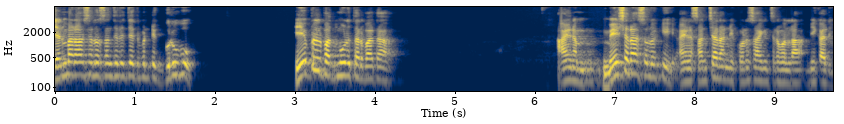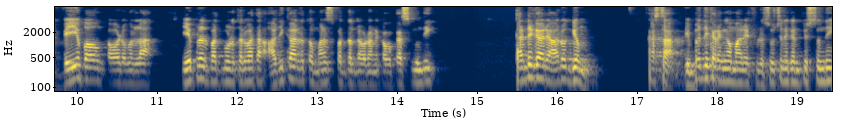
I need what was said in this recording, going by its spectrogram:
జన్మరాశిలో సంచరించేటువంటి గురువు ఏప్రిల్ పదమూడు తర్వాత ఆయన మేషరాశిలోకి ఆయన సంచారాన్ని కొనసాగించడం వల్ల మీకు అది వ్యయభావం కావడం వల్ల ఏప్రిల్ పదమూడు తర్వాత అధికారులతో మనస్పర్ధలు రావడానికి అవకాశం ఉంది. తండ్రి గారి ఆరోగ్యం కాస్త ఇబ్బందికరంగా మారేటువంటి సూచన కనిపిస్తుంది.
